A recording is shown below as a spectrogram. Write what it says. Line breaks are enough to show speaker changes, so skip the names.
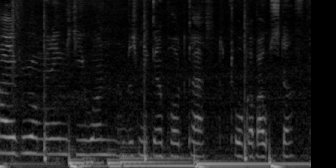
Hi everyone, my name is G1. I'm just making a podcast to talk about stuff.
